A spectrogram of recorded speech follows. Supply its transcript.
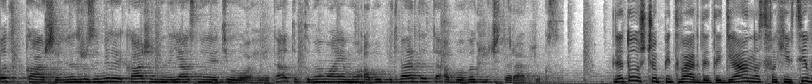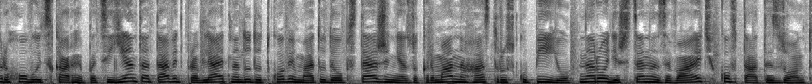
От кашель, незрозумілий кашель неясної етіології. Та? Тобто ми маємо або підтвердити, або виключити рефлюкс. Для того, щоб підтвердити діагноз, фахівці враховують скарги пацієнта та відправляють на додаткові методи обстеження, зокрема на гастроскопію. В народі ж це називають ковтати зонд.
